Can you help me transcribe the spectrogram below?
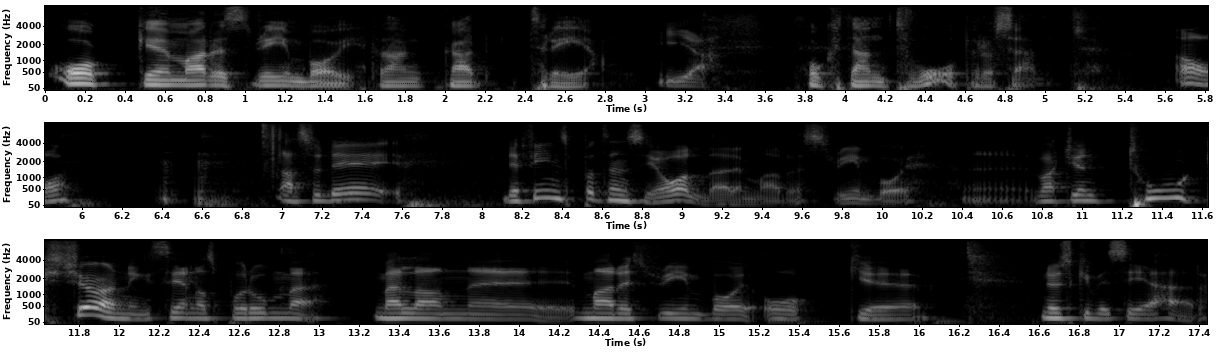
Och eh, Maris Dreamboy rankad trea. Ja. Och den 2 procent. Ja. Alltså det, det finns potential där i Marre Streamboy. Eh, Det vart ju en tokkörning senast på Romme mellan eh, Marre Streamboy och eh, nu ska vi se här.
